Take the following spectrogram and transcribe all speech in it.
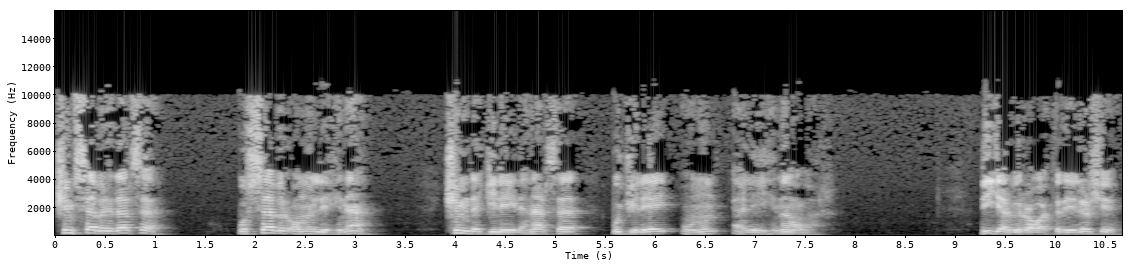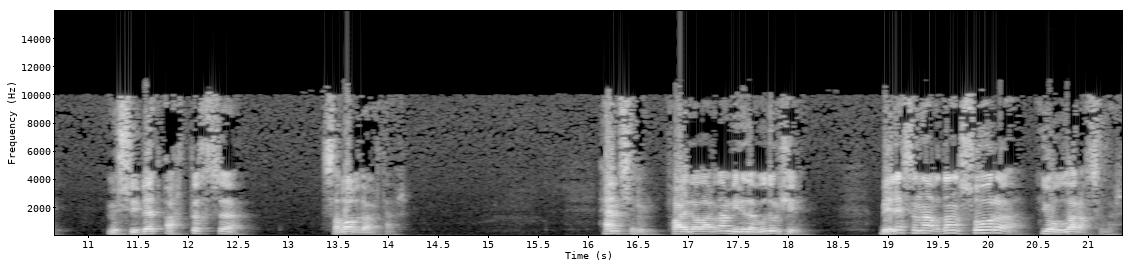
Kim səbr edərsə, bu səbr onun lehinə, kim də gileylənərsə, bu giley onun əleyhinə olar. Digər bir rəvayətdə deyilir ki, müsibət artdıqca savab da artar. Həmçinin faydalardan biri də budur ki, belə sınaqdan sonra yollar açılır.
